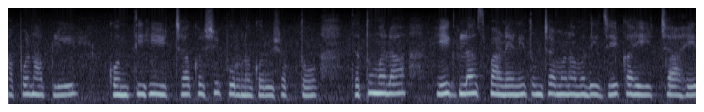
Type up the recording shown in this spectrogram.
आपण आपली कोणतीही इच्छा कशी पूर्ण करू शकतो? तर तुम्हाला एक ग्लास पाण्याने तुमच्या मनामध्ये जे काही इच्छा आहे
